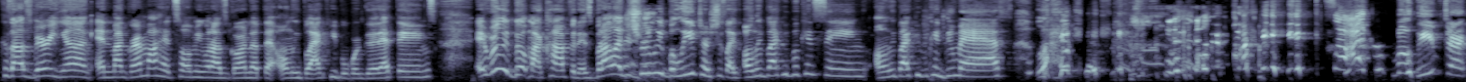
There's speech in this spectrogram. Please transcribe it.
because I was very young, and my grandma had told me when I was growing up that only black people were good at things. It really built my confidence, but I like truly believed her. She's like, only black people can sing, only black people can do math. Like, so I just believed her.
